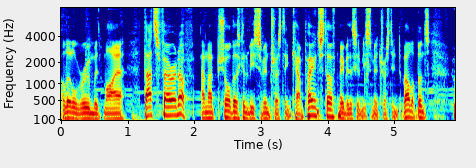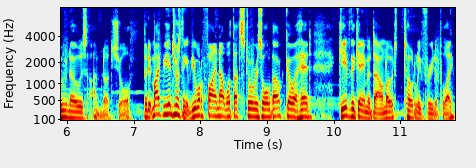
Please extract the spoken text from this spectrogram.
a little room with Maya. That's fair enough. And I'm sure there's going to be some interesting campaign stuff. Maybe there's going to be some interesting developments. Who knows? I'm not sure. But it might be interesting. If you want to find out what that story is all about, go ahead, give the game a download. Totally free to play.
